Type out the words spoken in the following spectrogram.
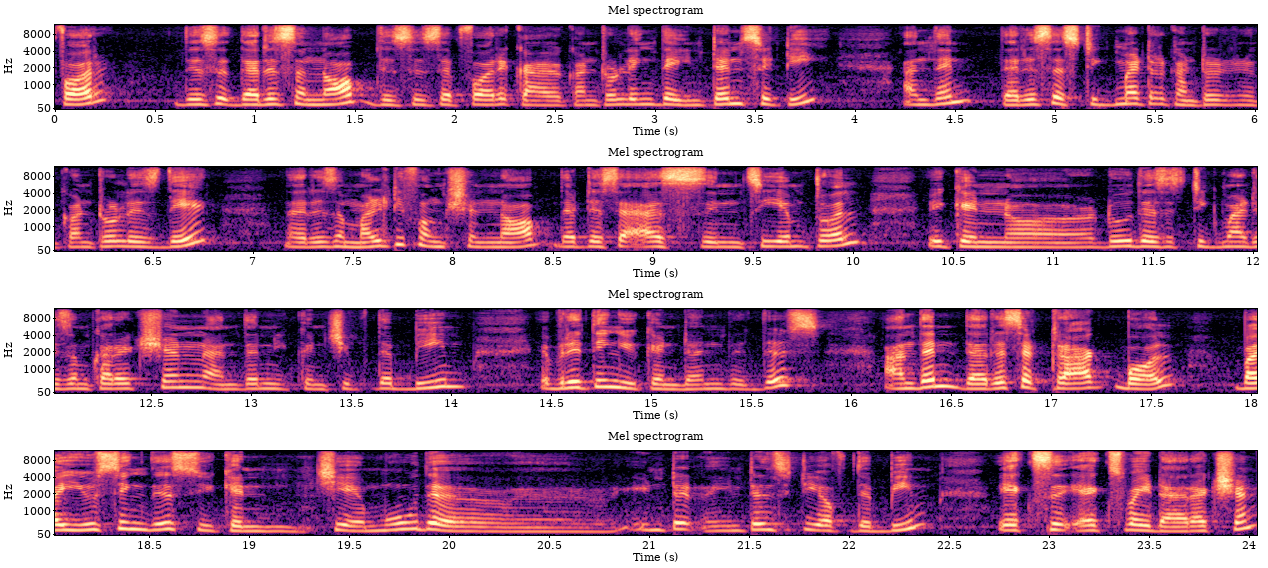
for this there is a knob, this is for controlling the intensity and then there is a stigmator control, control is there. There is a multifunction knob that is as in CM12 you can uh, do the stigmatism correction and then you can shift the beam everything you can done with this and then there is a track ball by using this you can move the uh, intensity of the beam X Y direction.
